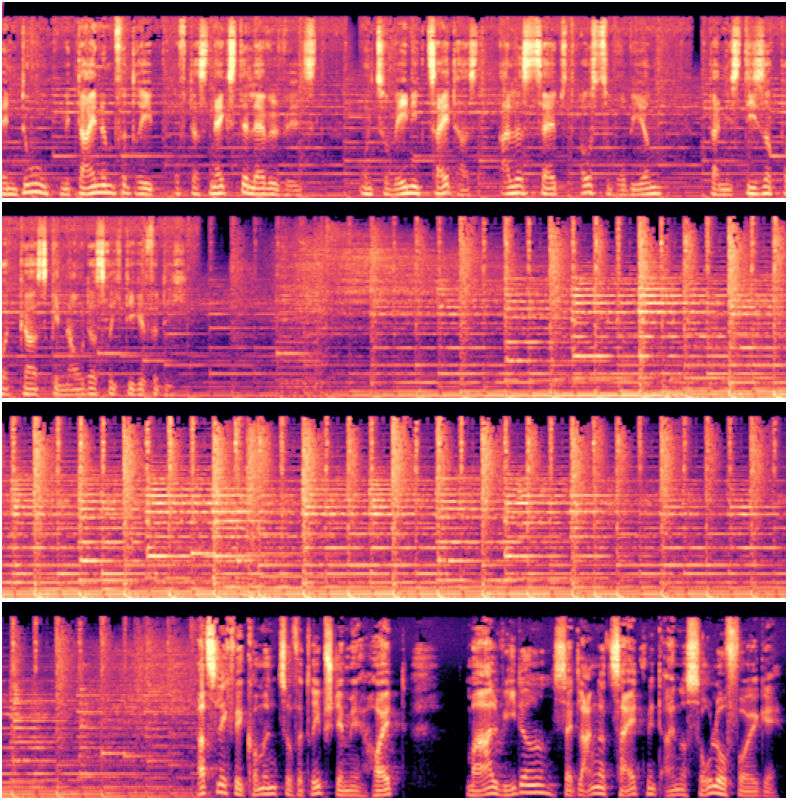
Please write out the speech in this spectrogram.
Wenn du mit deinem Vertrieb auf das nächste Level willst und zu wenig Zeit hast, alles selbst auszuprobieren, dann ist dieser Podcast genau das Richtige für dich. Herzlich willkommen zur Vertriebsstimme. Heute mal wieder seit langer Zeit mit einer Solo-Folge.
